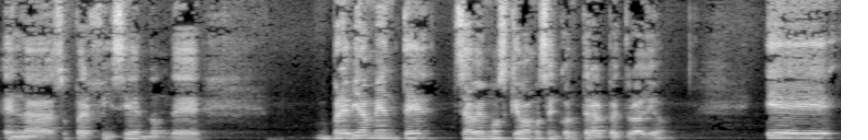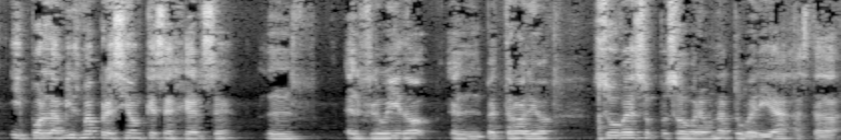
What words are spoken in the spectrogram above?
en la superficie en donde previamente sabemos que vamos a encontrar petróleo Eh, y por la misma presión que se ejerce el, fluido, el petróleo sube so- sobre una tubería hasta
